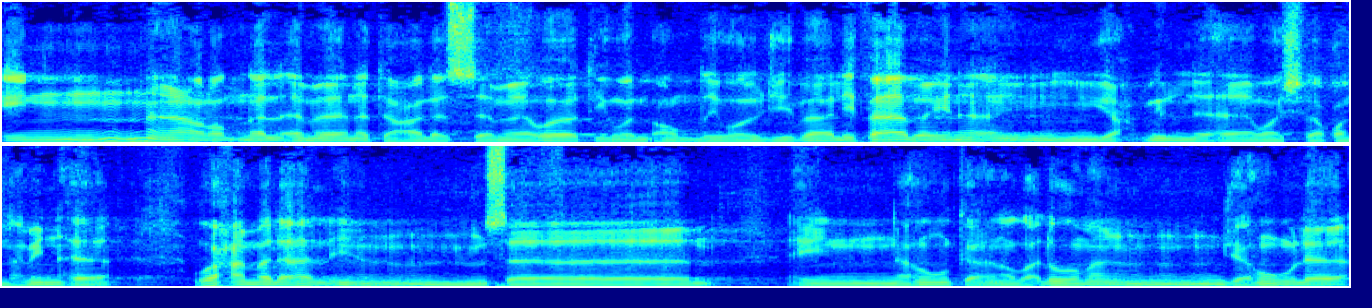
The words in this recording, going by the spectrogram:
إنا عرضنا الأمانة على السماوات والأرض والجبال فأبين أن يحملنها وأشفقن منها وحملها الإنسان. إنه كان ظلوما جهولا.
